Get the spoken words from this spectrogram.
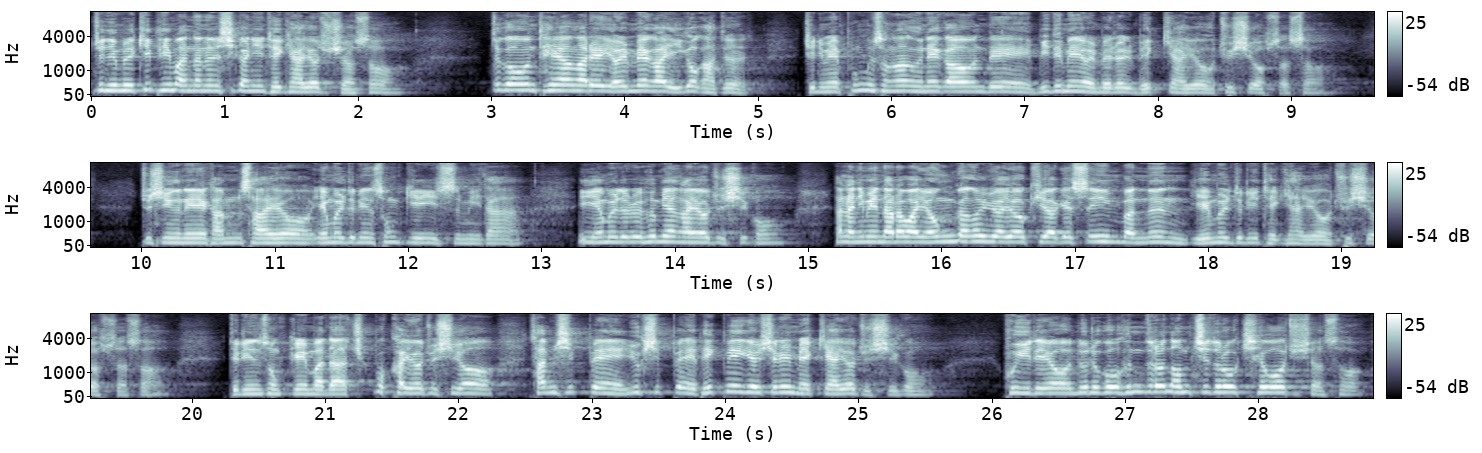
주님을 깊이 만나는 시간이 되게 하여 주셔서 뜨거운 태양 아래 열매가 익어가듯 주님의 풍성한 은혜 가운데 믿음의 열매를 맺게 하여 주시옵소서. 주신 은혜에 감사하여 예물 드린 손길이 있습니다. 이 예물들을 흠양하여 주시고 하나님의 나라와 영광을 위하여 귀하게 쓰임 받는 예물들이 되게 하여 주시옵소서. 드린 손길마다 축복하여 주시어 30배, 60배, 100배의 결실을 맺게 하여 주시고 후이되어 누르고 흔들어 넘치도록 채워 주셔서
